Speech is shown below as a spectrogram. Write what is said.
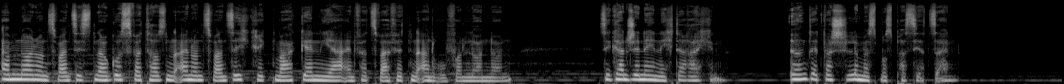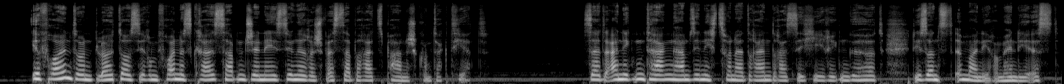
Am 29. August 2021 kriegt Mark Genia einen verzweifelten Anruf von London. Sie kann Jenny nicht erreichen. Irgendetwas Schlimmes muss passiert sein. Ihr Freund und Leute aus ihrem Freundeskreis haben Jennys jüngere Schwester bereits panisch kontaktiert. Seit einigen Tagen haben sie nichts von der 33-Jährigen gehört, die sonst immer an ihrem Handy ist.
